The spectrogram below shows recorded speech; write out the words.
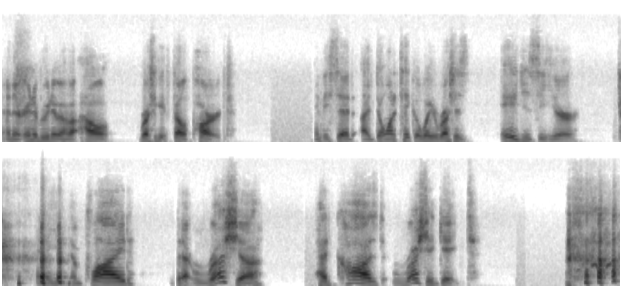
and they're interviewing him about how Russia Russiagate fell apart. And he said, I don't want to take away Russia's agency here. And he implied that Russia had caused Russiagate.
